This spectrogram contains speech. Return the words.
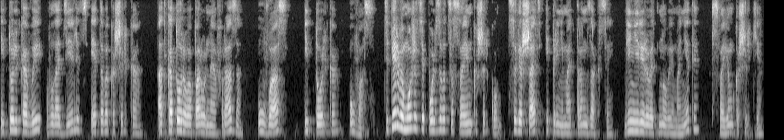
и только вы владелец этого кошелька, от которого парольная фраза «У вас и только у вас». Теперь вы можете пользоваться своим кошельком, совершать и принимать транзакции, генерировать новые монеты в своем кошельке.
